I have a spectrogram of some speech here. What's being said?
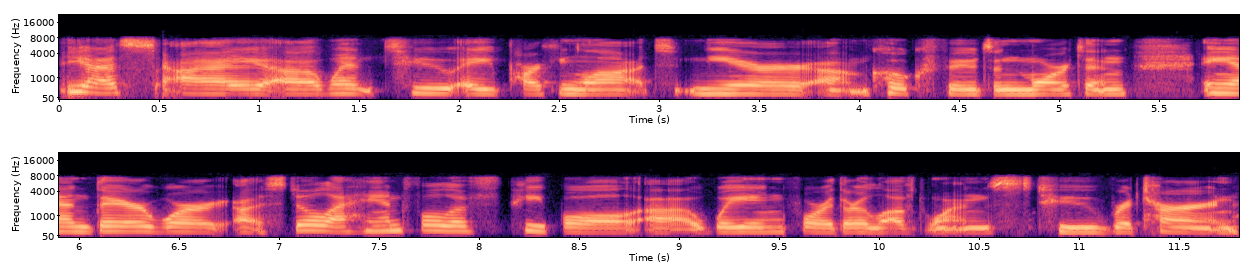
Yes, I uh, went to a parking lot near um, Koch Foods in Morton, and there were uh, still a handful of people uh, waiting for their loved ones to return.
